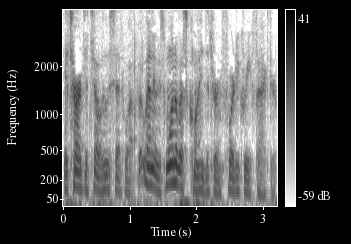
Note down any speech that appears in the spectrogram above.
it's hard to tell who said what. But anyways, one of us coined the term 40 Creek Factor.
